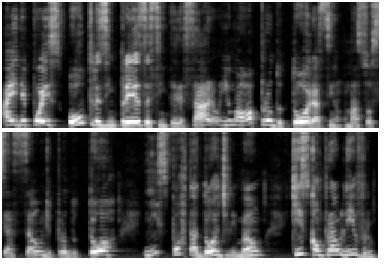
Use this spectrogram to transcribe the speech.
Aí depois outras empresas se interessaram e uma maior produtora, assim, uma associação de produtor e exportador de limão quis comprar o livro.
